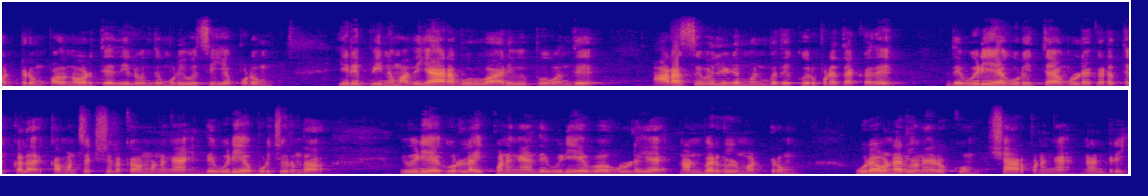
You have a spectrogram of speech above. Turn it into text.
மற்றும் பதினோரு தேதியில் வந்து முடிவு செய்யப்படும். இருப்பினும் அதிகாரபூர்வ அறிவிப்பு வந்து அரசு வெளியிடும் என்பது குறிப்பிடத்தக்கது. இந்த வீடியோ குறித்த உங்களுடைய கருத்துக்களை கமெண்ட் செக்ஷனில் கமெண்ட் பண்ணுங்கள் இந்த வீடியோ பிடிச்சிருந்தா வீடியோக்கு ஒரு லைக் பண்ணுங்கள் இந்த வீடியோவை உங்களுடைய நண்பர்கள் மற்றும் உறவினர்கள் இருக்கும் ஷேர் பண்ணுங்கள் நன்றி.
